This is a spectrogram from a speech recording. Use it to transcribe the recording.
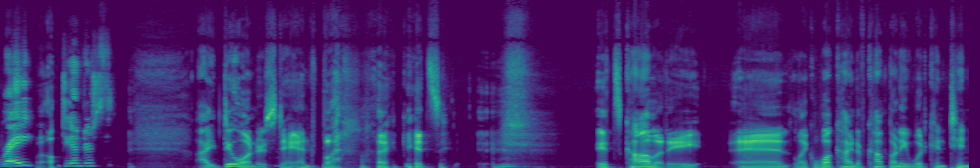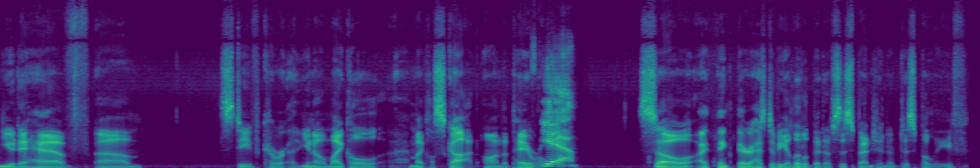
right? Well- Do you understand? I do understand, but like it's it's comedy, and like what kind of company would continue to have um, Steve, you know, Michael Michael Scott on the payroll? Yeah. So I think there has to be a little bit of suspension of disbelief.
